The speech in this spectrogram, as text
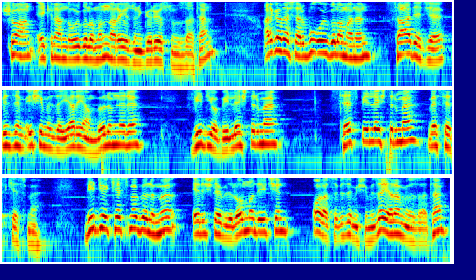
Şu an ekranda uygulamanın arayüzünü görüyorsunuz zaten. Arkadaşlar bu uygulamanın sadece bizim işimize yarayan bölümleri video birleştirme, ses birleştirme ve ses kesme. Video kesme bölümü erişilebilir olmadığı için orası bizim işimize yaramıyor zaten.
